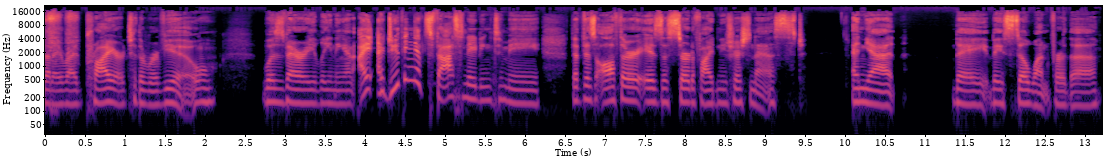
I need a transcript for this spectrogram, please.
that I read prior to the review was very leaning in. I, I do think it's fascinating to me that this author is a certified nutritionist and yet they they still went for the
